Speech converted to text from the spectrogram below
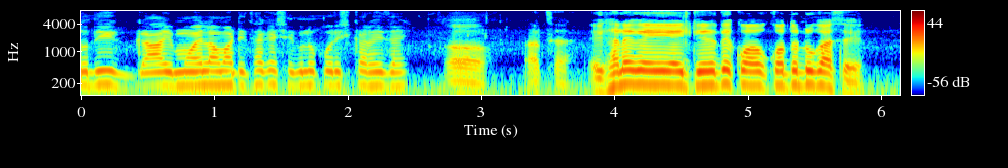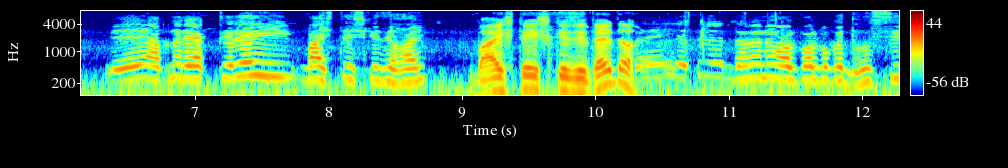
যদি গায়ে ময়লা মাটি থাকে সেগুলো পরিষ্কার হয়ে যায়। ও আচ্ছা। এখানে এই ট্রেতে কতটুকু আছে? এ আপনার এক ট্রেই বাইশ তেইশ কেজি হয়। বাইশ তেইশ কেজি তাই তো? এতে ধরেন অল্প অল্প করে ধরছি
